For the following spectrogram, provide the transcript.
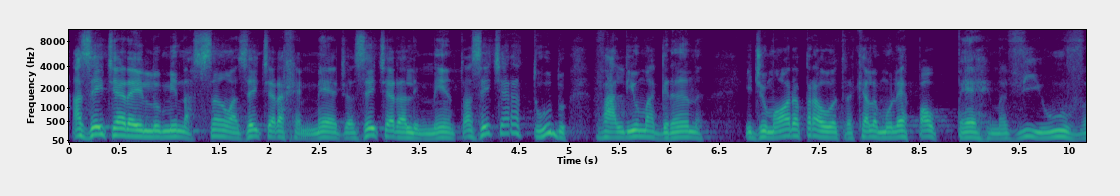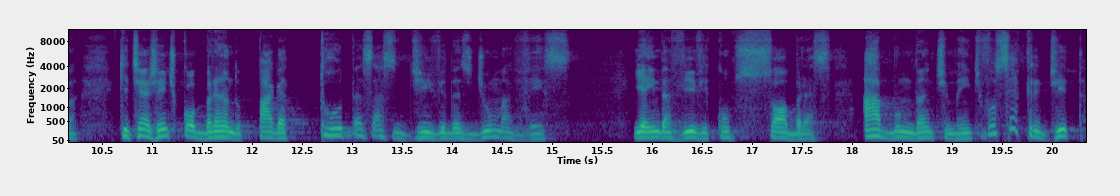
azeite era iluminação, azeite era remédio, azeite era alimento, azeite era tudo, valia uma grana. E de uma hora para outra, aquela mulher paupérrima, viúva, que tinha gente cobrando, paga todas as dívidas de uma vez e ainda vive com sobras abundantemente. Você acredita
